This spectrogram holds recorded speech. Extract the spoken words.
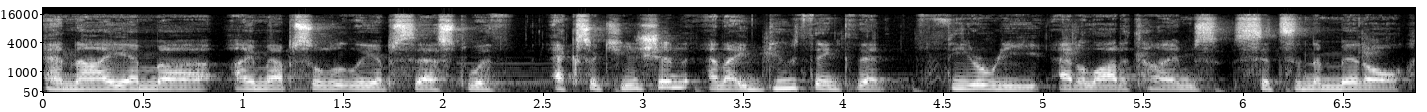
And I am, uh, I'm absolutely obsessed with execution, and I do think that theory at a lot of times sits in the middle.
